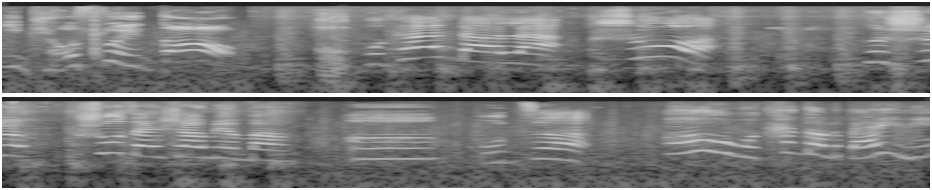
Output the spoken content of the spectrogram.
一条隧道。我看到了树，可是树在上面吗？嗯，不在。哦，我看到了白云，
